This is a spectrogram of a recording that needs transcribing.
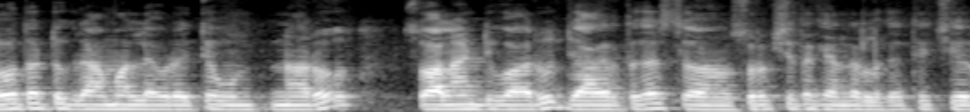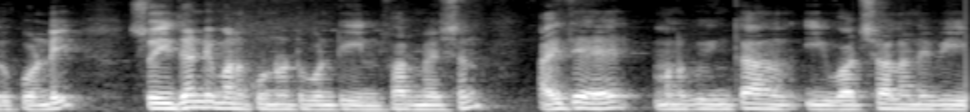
లోతట్టు గ్రామాల్లో ఎవరైతే ఉంటున్నారో సో అలాంటి వారు జాగ్రత్తగా సురక్షిత కేంద్రాలకు అయితే చేరుకోండి. సో ఇదండి మనకు ఉన్నటువంటి ఇన్ఫర్మేషన్. అయితే మనకు ఇంకా ఈ వర్షాలు అనేవి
